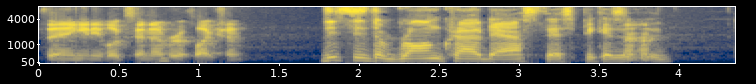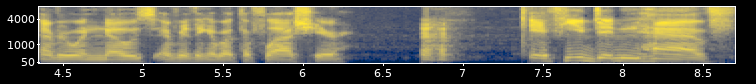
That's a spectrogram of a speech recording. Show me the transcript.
thing, and he looks in a reflection. This is the wrong crowd to ask this because Uh-huh. everyone knows everything about the Flash here. Uh-huh. if you didn't have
